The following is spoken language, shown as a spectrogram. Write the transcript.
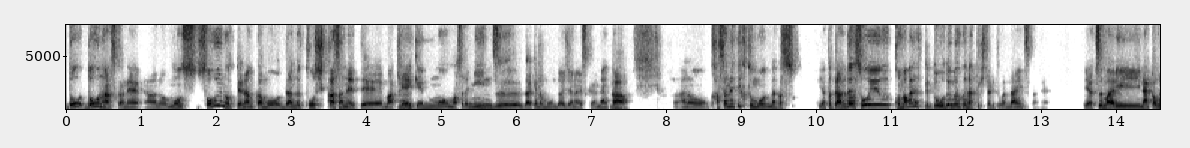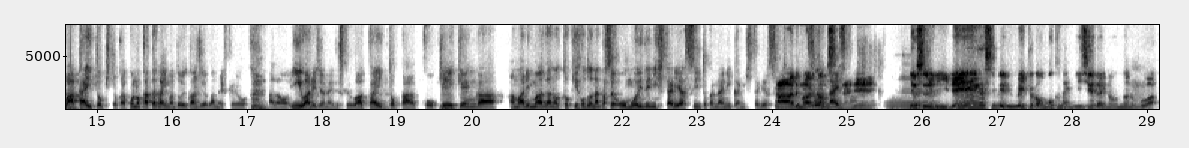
どう、どうなんですかね？あの、もうそういうのってなんかもうだんだん年重ねて、まあ経験も、まあそれは人数だけの問題じゃないですけど、なんか、あの、重ねていくともうなんかそ、やっぱだんだんそういう細かいのってどうでもよくなってきたりとかないんですかねいや、つまり、なんか若い時とか、この方が今どういう感じかわかんないですけど、うん。あの、いい悪いじゃないですけど、若いとか、こう、経験があまりまだの時ほど、なんかそういう思い出に浸りやすいとか、何かに浸りやすいとか。ああ、でもあるかもしれないね。うん要するに恋愛が占めるウェイトが重くない ?20 代の女の子は。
